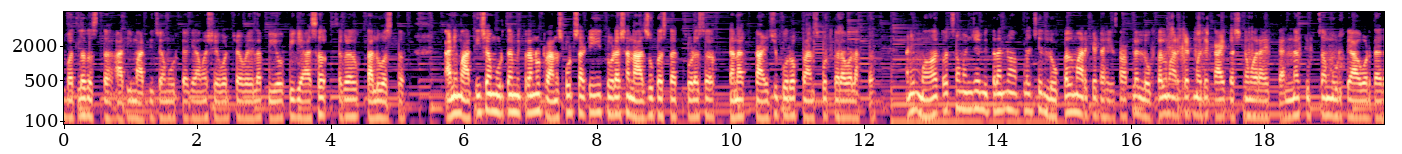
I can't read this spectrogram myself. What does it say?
बदलत असतं. आधी मातीच्या मूर्त्या घ्या मग शेवटच्या वेळेला पीओपी घ्या असं सगळं चालू असतं. आणि मातीच्या मूर्त्या मित्रांनो ट्रान्सपोर्टसाठी थोड्याशा नाजूक असतात. थोडंसं त्यांना काळजीपूर्वक ट्रान्सपोर्ट करावं लागतं. आणि महत्त्वाचं म्हणजे मित्रांनो आपलं जे लोकल मार्केट आहे सो आपल्या लोकल मार्केटमध्ये काय कस्टमर आहेत त्यांना कुठच्या मूर्त्या आवडतात?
